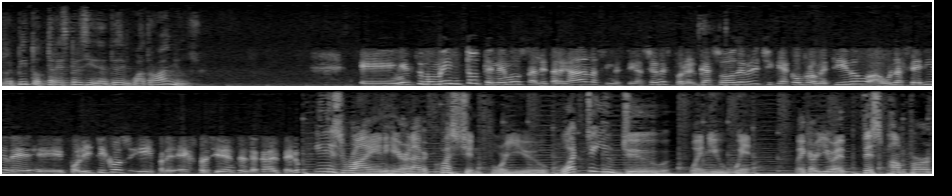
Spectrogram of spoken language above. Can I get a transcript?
repito, tres presidentes en cuatro años? En este momento tenemos aletargadas las investigaciones por el caso Odebrecht que ha comprometido a una serie de eh, políticos y expresidentes de acá del Perú. It is Ryan here and I have a question for you. What do you do when you win? Like, are you a fist pumper?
